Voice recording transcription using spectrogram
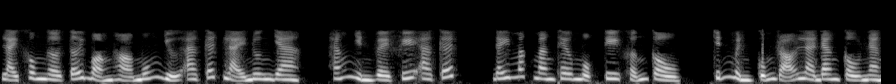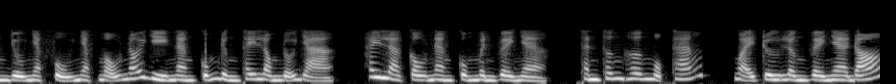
lại không ngờ tới bọn họ muốn giữ A Kết lại nương gia, hắn nhìn về phía A Kết, đáy mắt mang theo một tia khẩn cầu, chính mình cũng rõ là đang cầu nàng dụ nhạc phụ nhạc mẫu nói gì nàng cũng đừng thay lòng đổi dạ, hay là cầu nàng cùng mình về nhà, thành thân hơn một tháng, ngoại trừ lần về nhà đó,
